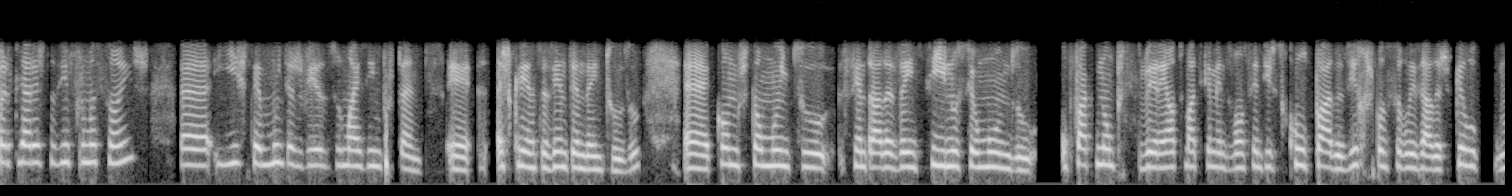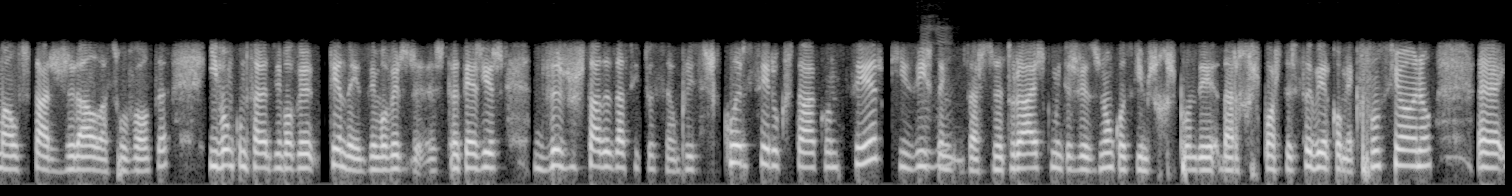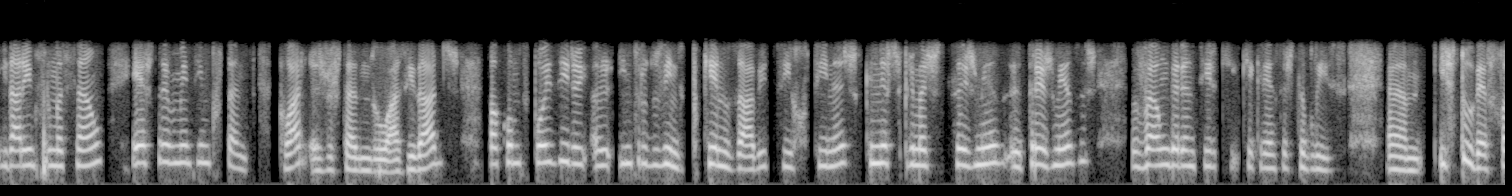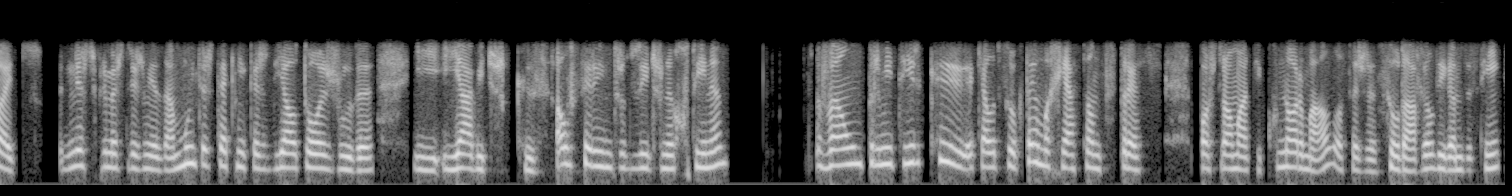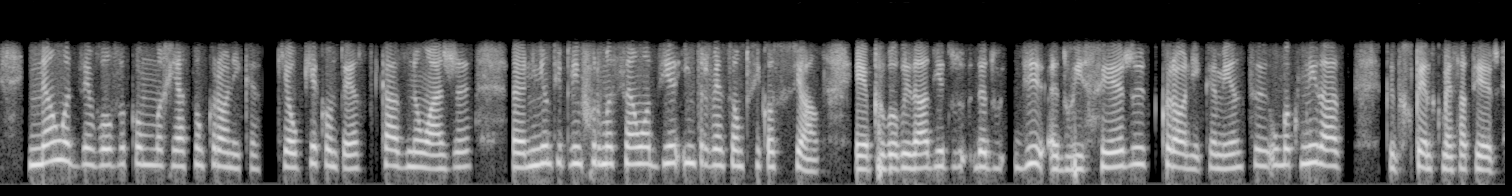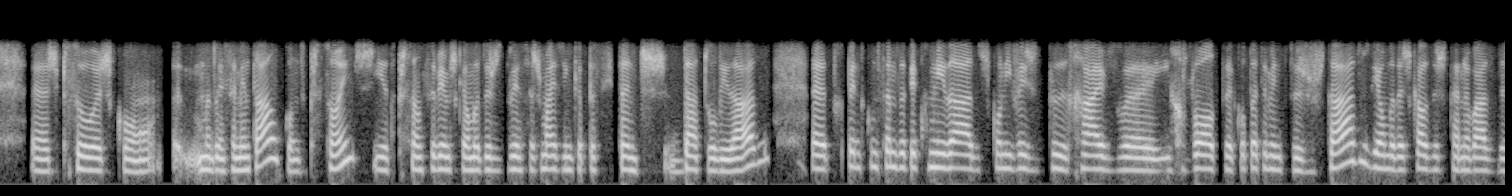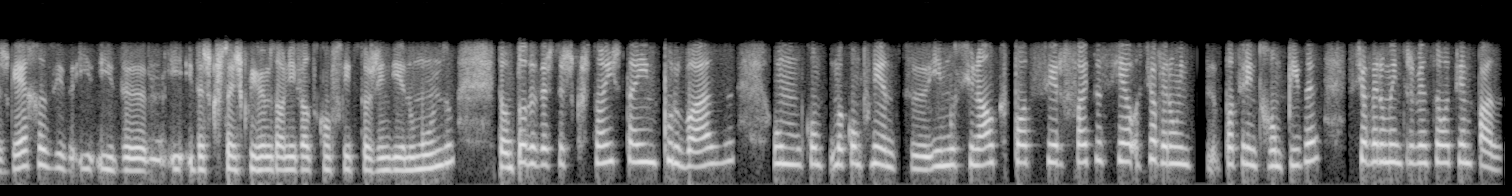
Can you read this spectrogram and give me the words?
partilhar estas informações uh, e isto é muitas vezes o mais importante. É, as crianças entendem tudo, uh, como estão muito centradas em si e no seu mundo, o facto de não perceberem, automaticamente vão sentir-se culpadas e responsabilizadas pelo mal-estar geral à sua volta e vão começar a desenvolver, tendem a desenvolver estratégias desajustadas à situação. Por isso, esclarecer o que está a acontecer, que existem uhum. desastres naturais, que muitas vezes não conseguimos responder, dar respostas, saber como é que funcionam uh, e dar informação é extremamente importante. Claro, ajustando às idades, tal como depois ir uh, introduzindo pequenos hábitos e rotinas que nestes primeiros seis meses, uh, três meses vão garantir que, que a criança estabilize. Um, isto tudo é feito nestes primeiros três meses há muitas técnicas de autoajuda e, e, hábitos que, ao serem introduzidos na rotina, vão permitir que aquela pessoa que tem uma reação de stress pós-traumático normal, ou seja, saudável, digamos assim, não a desenvolva como uma reação crónica, que é o que acontece caso não haja uh, nenhum tipo de informação ou de intervenção psicossocial. É a probabilidade de, de, de adoecer cronicamente uma comunidade, que de repente começa a ter uh, as pessoas com uma doença mental, com depressões, e a depressão sabemos que é uma das doenças mais incapacitantes da atualidade. Uh, de repente começamos a ter comunidades com níveis de raiva e revolta completamente desajustados, e é uma das causas que está na base das guerras e, de, e, de, e das questões que vivemos ao nível de conflitos hoje em dia no mundo. Então, todas estas questões têm por base um, uma componente emocional que pode ser feita se, é, se houver um, pode ser interrompida se houver uma intervenção atempada.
